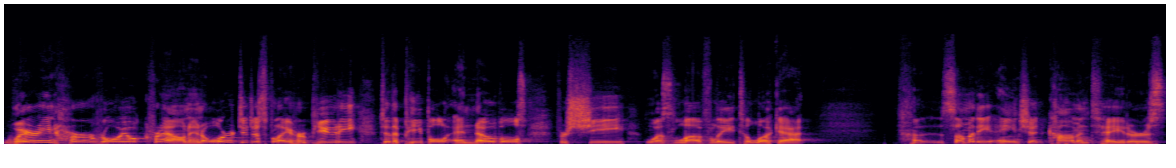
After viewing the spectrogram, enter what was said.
wearing her royal crown in order to display her beauty to the people and nobles, for she was lovely to look at. Some of the ancient commentators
